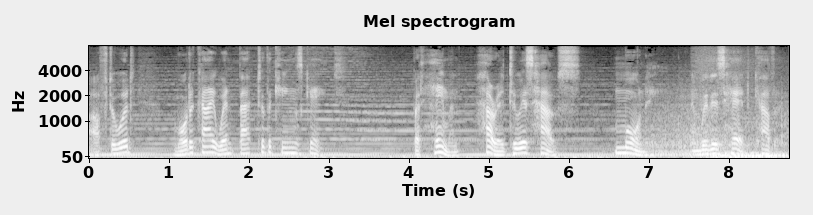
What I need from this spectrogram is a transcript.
Afterward, Mordecai went back to the king's gate. But Haman hurried to his house, mourning and with his head covered.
